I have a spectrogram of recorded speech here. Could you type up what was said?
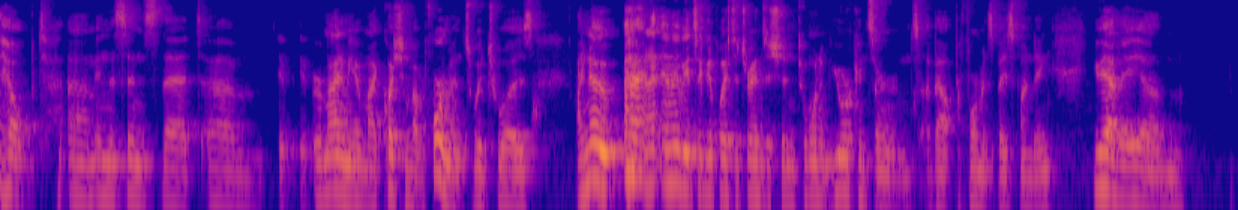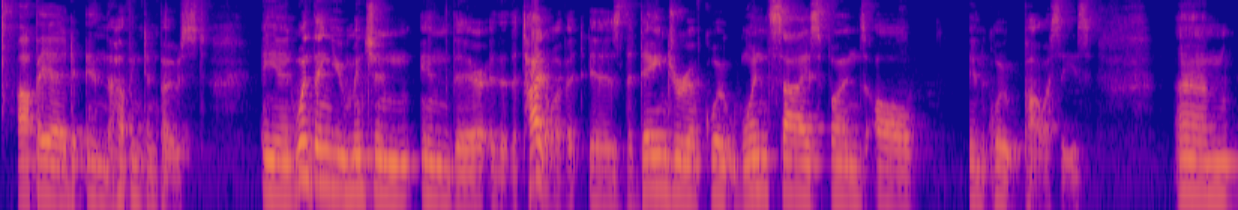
helped um, in the sense that um, it, it, reminded me of my question about performance, which was I know, and maybe it's a good place to transition to one of your concerns about performance-based funding. You have a um, op-ed in the Huffington Post, and one thing you mention in there, the, the title of it is the danger of quote one size funds all end quote policies. Um,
